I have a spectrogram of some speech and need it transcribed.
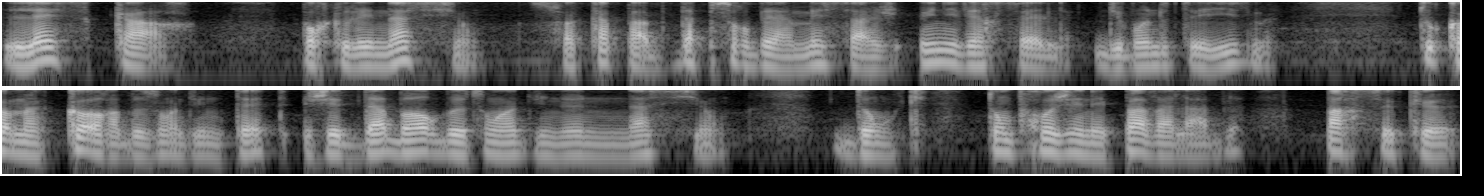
Laisse car, pour que les nations soient capables d'absorber un message universel du monothéisme, tout comme un corps a besoin d'une tête, j'ai d'abord besoin d'une nation. Donc, ton projet n'est pas valable parce que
